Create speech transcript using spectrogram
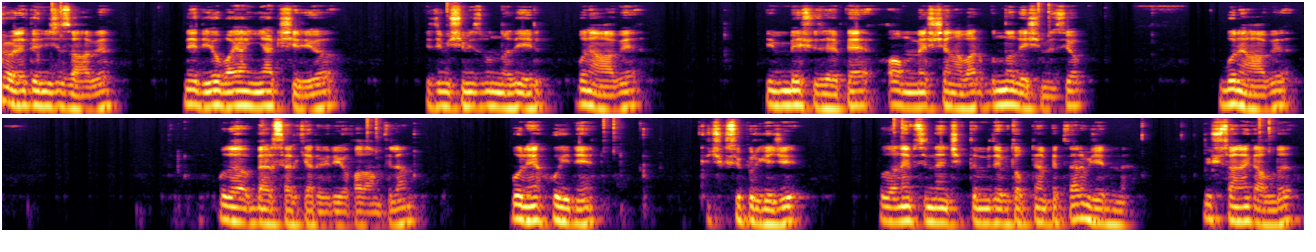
Şöyle deneyeceğiz abi. Ne diyor? Bayan Yakşi diyor. Bizim işimiz bununla değil. Bu ne abi? 1500 EP 15 canavar. Bununla da işimiz yok. Bu ne abi? Bu da berserker veriyor falan filan. Bu ne? Huyni. Küçük süpürgeci. Bunların hepsinden çıktım bize bir toplayan pet vermeyecek mi? 3 tane kaldı.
